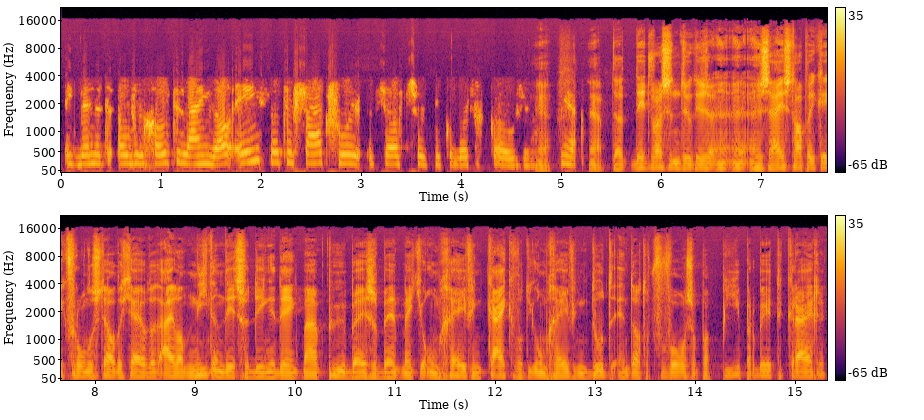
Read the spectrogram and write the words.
ik ben het over de grote lijn wel eens dat er vaak voor hetzelfde soort boeken wordt gekozen. Ja. Ja. Ja, dat, dit was natuurlijk een, een, een zijstap. Ik, ik veronderstel dat jij op dat eiland niet aan dit soort dingen denkt, maar puur bezig bent met je omgeving. Kijken wat die omgeving doet en dat op, vervolgens op papier probeert te krijgen.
